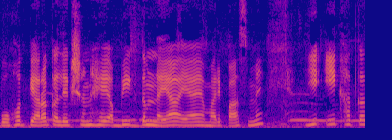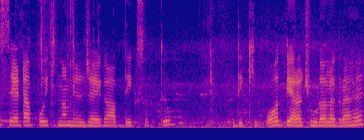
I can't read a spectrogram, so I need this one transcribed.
बहुत प्यारा कलेक्शन है, अभी एकदम नया आया है हमारे पास में। ये एक हाथ का सेट आपको इतना मिल जाएगा, आप देख सकते हो। ये देखिए, बहुत प्यारा चूड़ा लग रहा है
